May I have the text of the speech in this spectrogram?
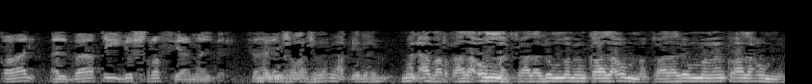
قال الباقي يصرف في أعمال البر. فهل النبي صلى الله عليه وسلم قيل من أبر قال أمك قال ثم من قال أمك قال ثم من قال أمك.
